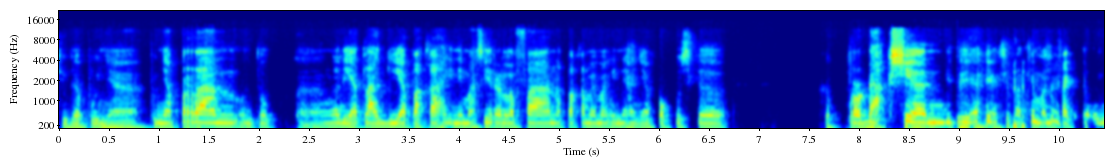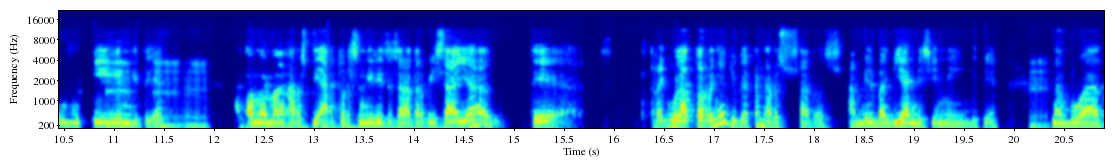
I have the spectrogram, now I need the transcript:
juga punya punya peran untuk uh, ngelihat lagi apakah ini masih relevan, apakah memang ini hanya fokus ke ke production gitu ya yang sifatnya manufacturing mungkin hmm. gitu ya. Hmm, hmm. Atau memang harus diatur sendiri secara terpisah ya de, regulatornya juga kan harus harus ambil bagian di sini gitu ya. Hmm. Nah, buat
